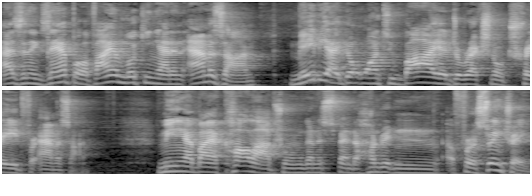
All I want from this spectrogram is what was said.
as an example, if I am looking at an Amazon, maybe I don't want to buy a directional trade for Amazon. Meaning I buy a call option I'm going to spend 100 and, uh, for a swing trade.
